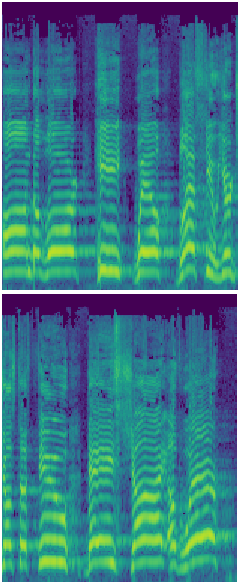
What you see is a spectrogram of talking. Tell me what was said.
on the Lord, He will bless you. You're just a few days shy of where?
